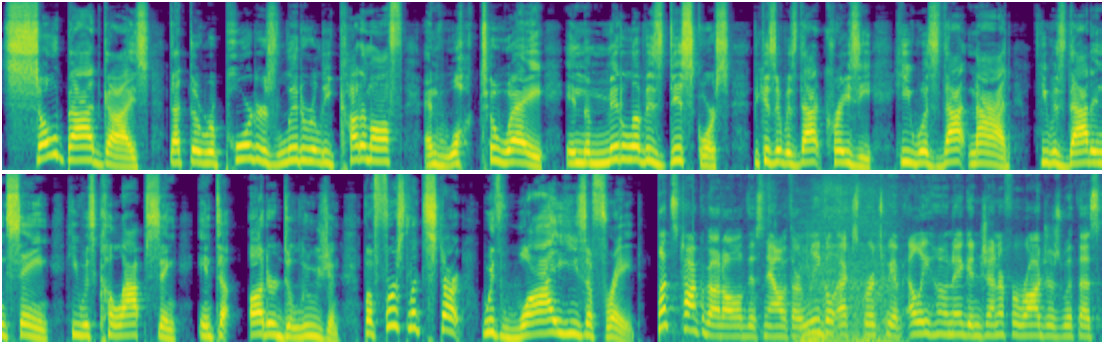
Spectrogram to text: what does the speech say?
So bad, guys, that the reporters literally cut him off and walked away in the middle of his discourse because it was that crazy. He was that mad. He was that insane. He was collapsing into utter delusion. But first, let's start with why he's afraid. Let's talk about all of this now with our legal experts. We have Elie Honig and Jennifer Rogers with us.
